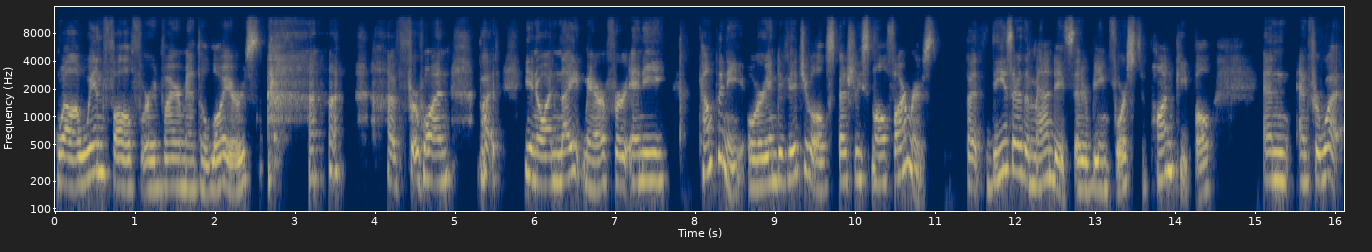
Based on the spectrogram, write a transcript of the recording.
well, a windfall for environmental lawyers, for one, but you know, a nightmare for any company or individual, especially small farmers. But these are the mandates that are being forced upon people. And, and for what?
